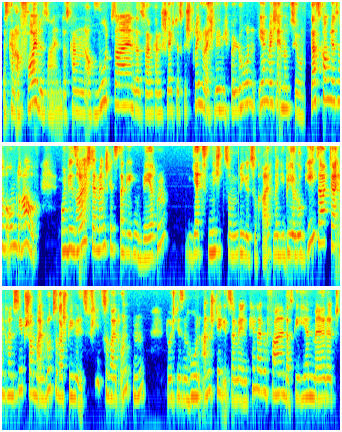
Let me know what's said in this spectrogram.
Das kann auch Freude sein, das kann auch Wut sein, das kann ein schlechtes Gespräch oder ich will mich belohnen, irgendwelche Emotionen. Das kommt jetzt noch oben drauf. Und wie soll sich der Mensch jetzt dagegen wehren? jetzt nicht zum Riegel zu greifen. Wenn die Biologie sagt ja im Prinzip schon, mein Blutzuckerspiegel ist viel zu weit unten, durch diesen hohen Anstieg ist er mir in den Keller gefallen, das Gehirn meldet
